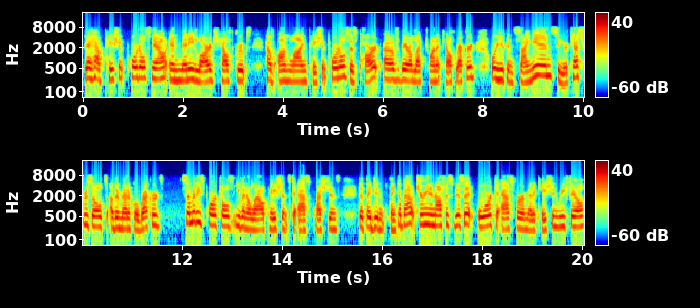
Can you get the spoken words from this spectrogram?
They have patient portals now, and many large health groups have online patient portals as part of their electronic health record where you can sign in, see your test results, other medical records, some of these portals even allow patients to ask questions that they didn't think about during an office visit or to ask for a medication refill.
